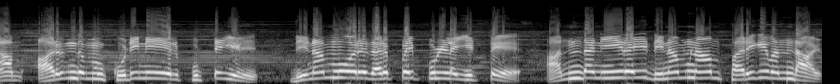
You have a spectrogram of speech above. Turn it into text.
நாம் அருந்தும் குடிநீர் புட்டியில் தினம் ஒரு தருப்பை புள்ளை இட்டு அந்த நீரை தினம் நாம் பருகி வந்தால்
